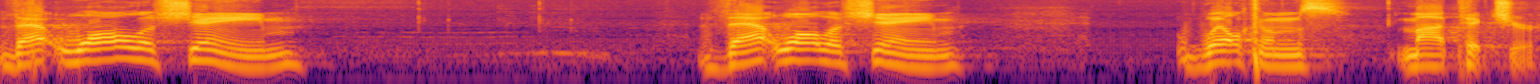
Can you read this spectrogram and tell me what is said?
That wall of shame, that wall of shame welcomes my picture.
